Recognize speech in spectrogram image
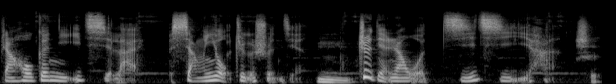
然后跟你一起来享有这个瞬间，嗯这点让我极其遗憾。是。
